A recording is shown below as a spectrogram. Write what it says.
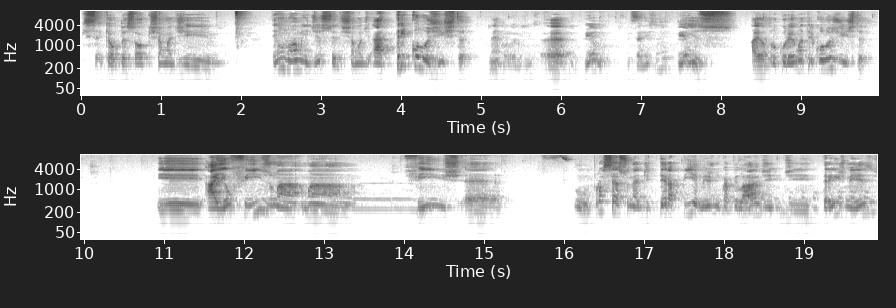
Que, que é o pessoal que chama de. Tem um nome disso, eles chamam de. Ah, tricologista, né? Tricologista. É. pelo? Especialista no pelo. Isso. Aí eu procurei uma tricologista. E aí eu fiz uma. uma fiz é, o processo né, de terapia mesmo capilar de, de três meses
